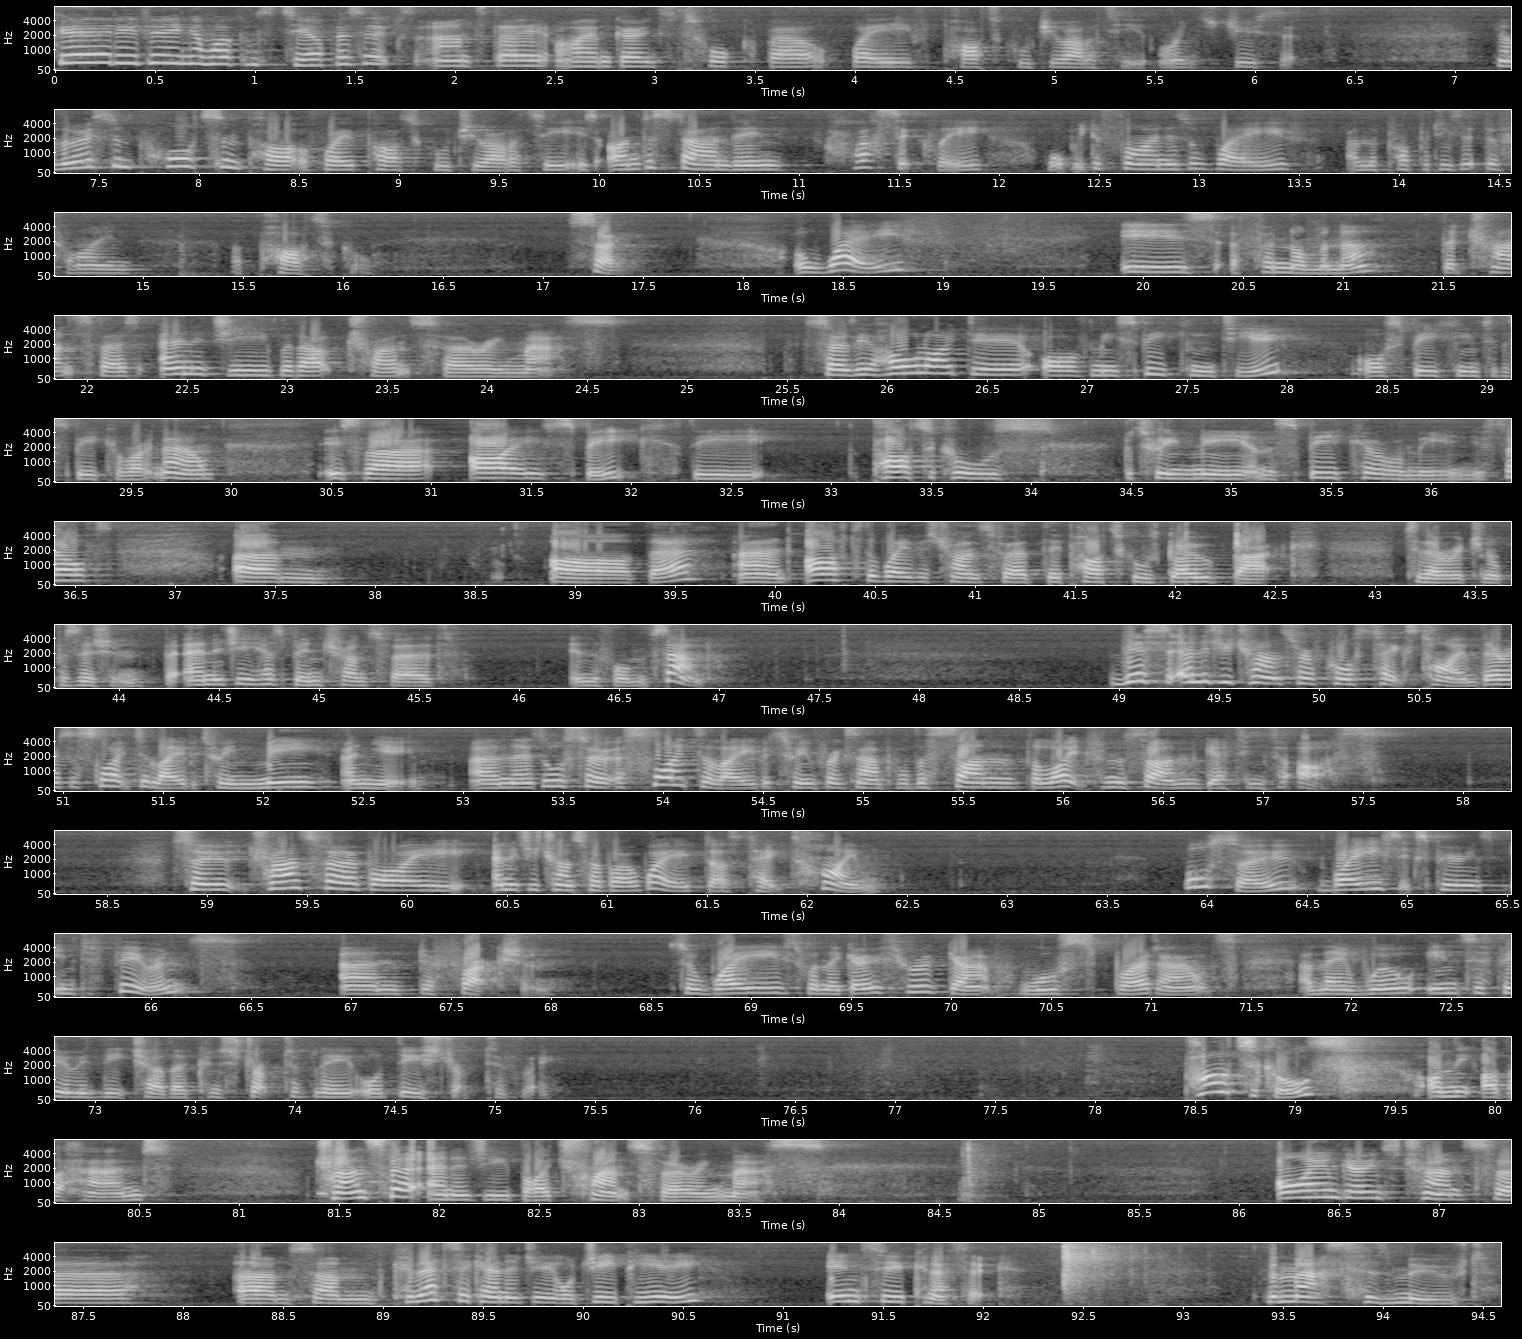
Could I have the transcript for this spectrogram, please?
Good evening and welcome to TL Physics and today I am going to talk about wave-particle duality or introduce it. Now the most important part of wave-particle duality is understanding classically what we define as a wave and the properties that define a particle. So, a wave is a phenomena that transfers energy without transferring mass. So the whole idea of me speaking to you or speaking to the speaker right now is that I speak, the particles between me and the speaker or me and yourselves um, are there and after the wave is transferred the particles go back to their original position but energy has been transferred in the form of sound. This energy transfer of course takes time. There is a slight delay between me and you and there's also a slight delay between for example the sun, the light from the sun getting to us. So transfer by energy transfer by wave does take time. Also, waves experience interference and diffraction. So waves, when they go through a gap, will spread out and they will interfere with each other constructively or destructively. Particles, on the other hand, transfer energy by transferring mass. I am going to transfer um, some kinetic energy or GPE into kinetic. The mass has moved.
